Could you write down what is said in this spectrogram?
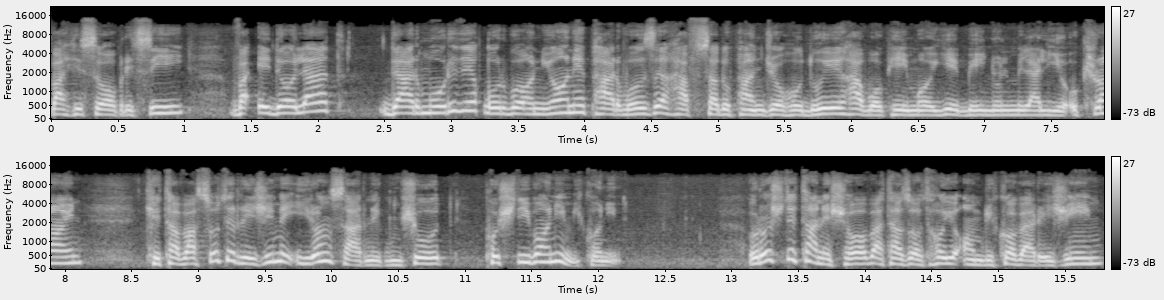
و حسابرسی و عدالت در مورد قربانیان پرواز 752 هواپیمایی بین المللی اوکراین که توسط رژیم ایران سرنگون شد پشتیبانی می کنیم. رشد تنشها و تضادهای آمریکا و رژیم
